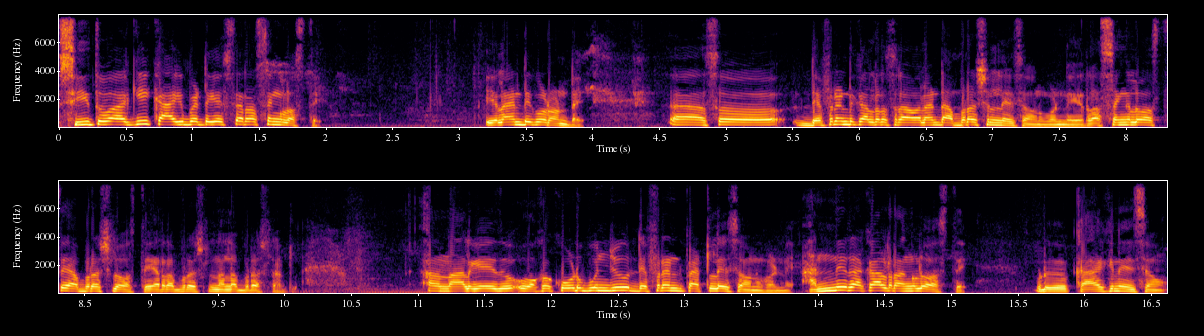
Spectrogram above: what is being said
సీతువాకి కాకి పెట్టకేస్తే రసంగులు వస్తాయి. ఇలాంటివి కూడా ఉంటాయి. సో డిఫరెంట్ కలర్స్ రావాలంటే అబ్రష్లు వేసాం అనుకోండి. రసంగులు వస్తాయి అబ్రష్లు వస్తాయి ఎర్ర బ్రష్లు నల్ల బ్రష్లు అట్లా. నాలుగైదు ఒక కోడి పుంజు డిఫరెంట్ పెట్టలు వేసాం అనుకోండి. అన్ని రకాల రంగులు వస్తాయి. ఇప్పుడు కాకిని వేసాం.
